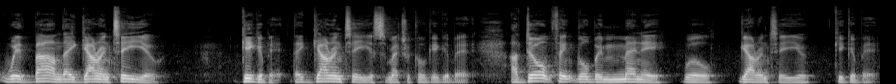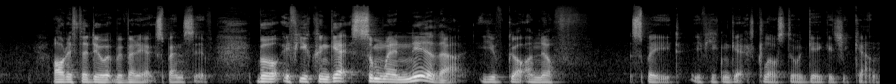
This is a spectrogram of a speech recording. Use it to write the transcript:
with Barn, they guarantee you gigabit. They guarantee you symmetrical gigabit. I don't think there'll be many will guarantee you gigabit, or if they do, it'll be very expensive. But if you can get somewhere near that, you've got enough speed. If you can get as close to a gig as you can,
